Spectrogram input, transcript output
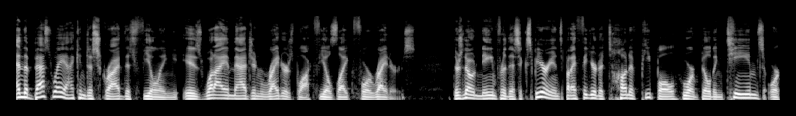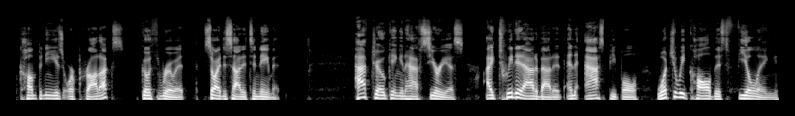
And the best way I can describe this feeling is what I imagine writer's block feels like for writers. There's no name for this experience, but I figured a ton of people who are building teams or companies or products go through it, so I decided to name it. Half joking and half serious, I tweeted out about it and asked people, what should we call this feeling?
